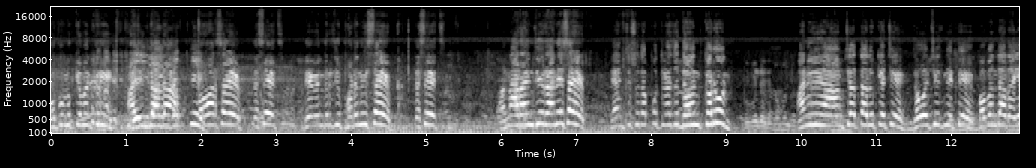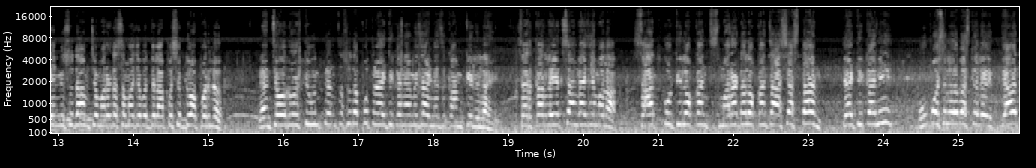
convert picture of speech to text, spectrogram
उपमुख्यमंत्री अजितदादा पवार साहेब तसेच देवेंद्रजी फडणवीस साहेब तसेच नारायणजी राणे साहेब यांचे सुद्धा पुतळ्याचं दहन करून आणि आमच्या तालुक्याचे जवळचेच नेते बबनदादा यांनी सुद्धा आमच्या मराठा समाजाबद्दल अपशब्द वापरलं. त्यांच्यावर रोष ठेवून त्यांचा सुद्धा पुतळा या ठिकाणी आम्ही जाळण्याचं काम केलेलं आहे. सरकारला एक सांगायचंय मला सात कोटी लोकांचं मराठा लोकांचं आशास्थान त्या ठिकाणी उपोषणाला बसलेलं आहे. त्याच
